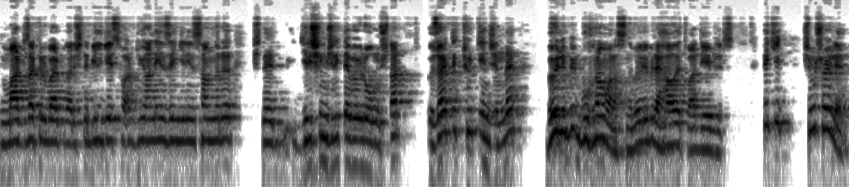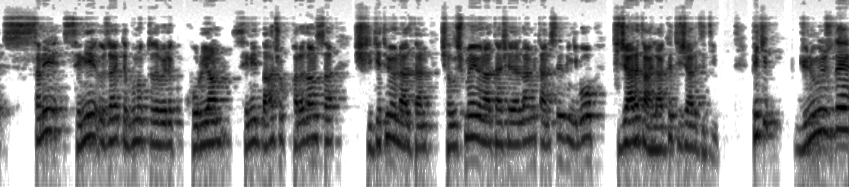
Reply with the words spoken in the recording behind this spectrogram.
Mark Zuckerberg var, işte Bill Gates var, dünyanın en zengin insanları, işte girişimcilikte böyle olmuşlar özellikle Türk gencinde böyle bir buhran var aslında. Böyle bir rehavet var diyebiliriz. Peki şimdi şöyle seni seni özellikle bu noktada böyle koruyan, seni daha çok paradansa şirkete yönelten, çalışmaya yönelten şeylerden bir tanesi dediğin gibi o ticaret ahlakı, ticaret etiği. Peki günümüzde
